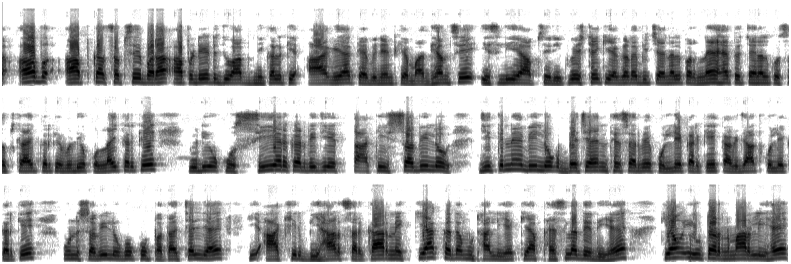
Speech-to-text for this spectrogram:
तो अब आपका सबसे बड़ा अपडेट जो आप निकल के आ गया कैबिनेट के माध्यम से, इसलिए आपसे रिक्वेस्ट है कि अगर अभी चैनल पर नए हैं तो चैनल को सब्सक्राइब करके वीडियो को लाइक करके वीडियो को शेयर कर दीजिए ताकि सभी लोग, जितने भी लोग बेचैन थे सर्वे को लेकर के, कागजात को लेकर के, उन सभी लोगों को पता चल जाए कि आखिर बिहार सरकार ने क्या कदम उठा ली है, क्या फैसला दे दी है, क्यों यू टर्न मार ली है,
